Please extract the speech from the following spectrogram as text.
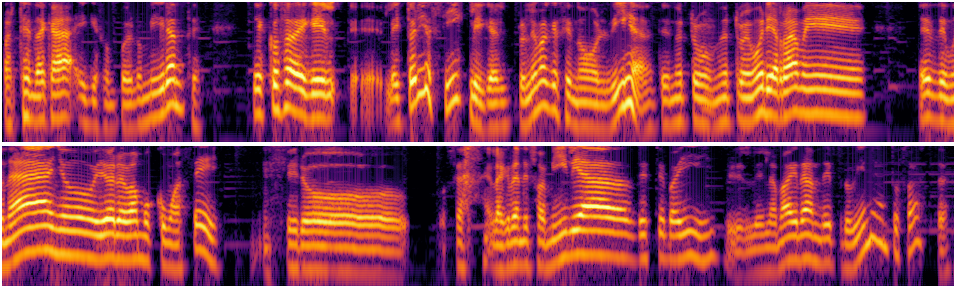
parten de acá y que son pueblos migrantes. es cosa de que eh, la historia es cíclica, el problema es que se nos olvida. De nuestro, nuestra memoria RAM es, de un año y ahora vamos como a seis. Pero, o sea, la grandes familias de este país, la más grande, proviene de Antofagasta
